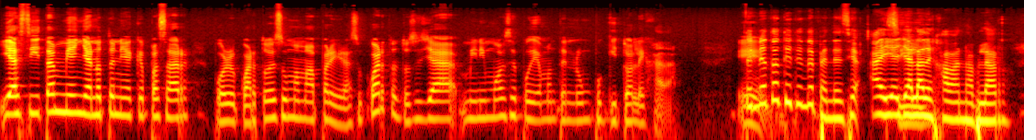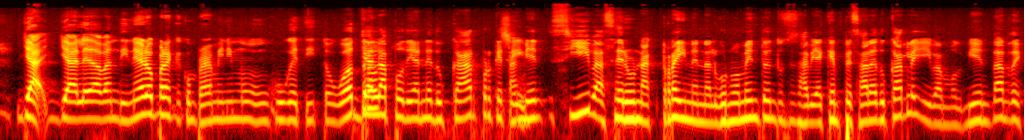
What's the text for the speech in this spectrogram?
Y así también ya no tenía que pasar por el cuarto de su mamá para ir a su cuarto, entonces ya mínimo se podía mantener un poquito alejada. Eh, Tenía tantita independencia, a ella ya la dejaban hablar, ya, ya le daban dinero para que comprara mínimo un juguetito u otro. ya la podían educar porque Sí. también sí iba a ser una reina en algún momento, entonces había que empezar a educarle y íbamos bien tarde.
